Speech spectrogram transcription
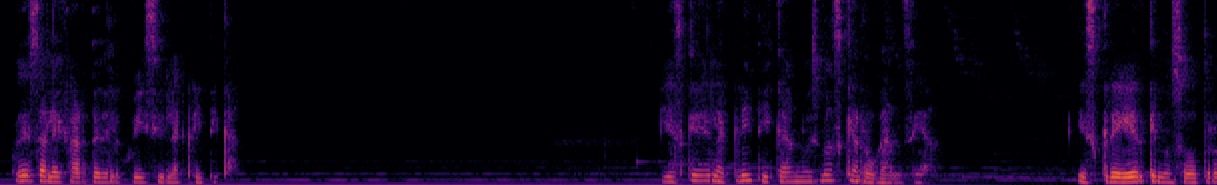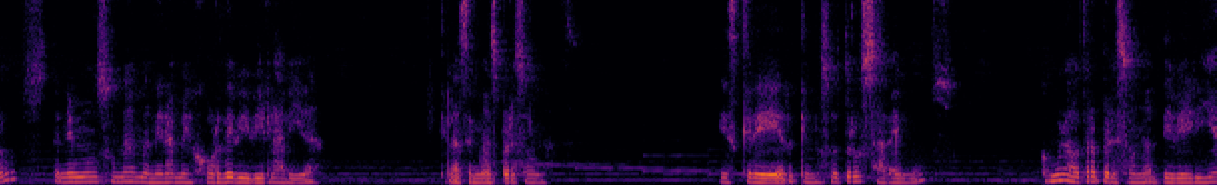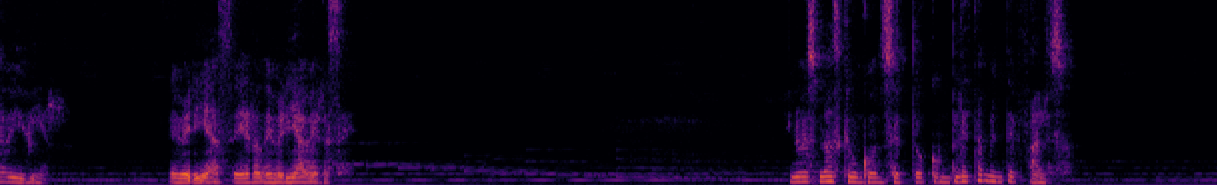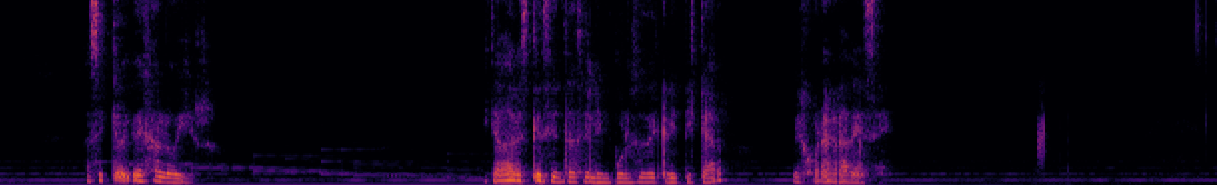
puedes alejarte del juicio y la crítica. Y es que la crítica no es más que arrogancia. Es creer que nosotros tenemos una manera mejor de vivir la vida que las demás personas. Es creer que nosotros sabemos cómo la otra persona debería vivir, debería ser o debería verse. Y no es más que un concepto completamente falso. Así que hoy déjalo ir. Y cada vez que sientas el impulso de criticar, mejor agradece.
